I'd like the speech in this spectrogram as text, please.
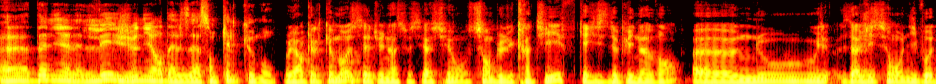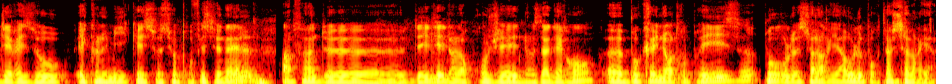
Euh, Daniel, les Juniors d'Alsace, en quelques mots. Oui, en quelques mots, c'est une association sans but lucratif qui existe depuis 9 ans. Euh, nous agissons au niveau des réseaux économiques et socioprofessionnels afin de d'aider dans leurs projets nos adhérents euh, pour créer une entreprise pour le salariat ou le portage salarial.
